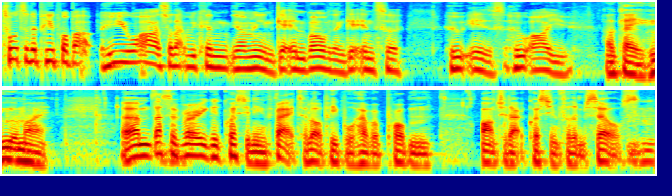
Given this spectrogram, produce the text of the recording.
talk to the people about who you are so that we can, you know, what I mean, get involved and get into who is who are you. Okay, who am I? Um, that's a very good question. In fact, a lot of people have a problem answer that question for themselves. Mm-hmm.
